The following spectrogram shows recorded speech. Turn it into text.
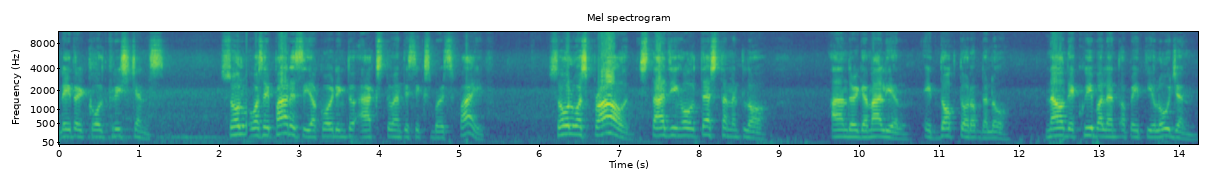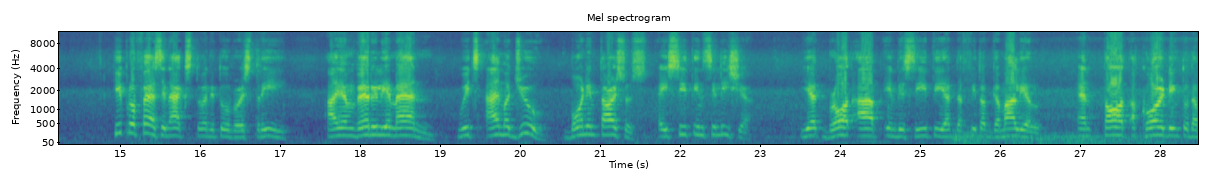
later called Christians. Saul was a Pharisee according to Acts 26 verse 5. Saul was proud, studying Old Testament law under Gamaliel, a doctor of the law, now the equivalent of a theologian. He professed in Acts 22 verse 3, I am verily a man, which I am a Jew, born in Tarsus, a city in Cilicia, yet brought up in this city at the feet of Gamaliel, and taught according to the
